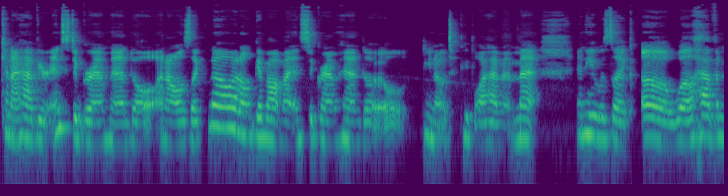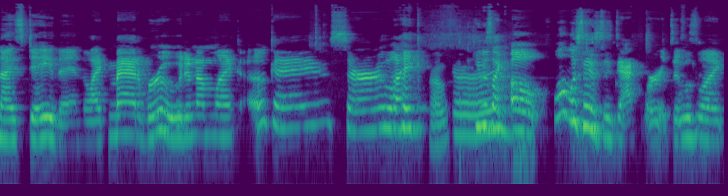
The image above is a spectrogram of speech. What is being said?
can I have your Instagram handle? And I was like, no, I don't give out my Instagram handle, you know, to people I haven't met. And he was like, oh, well, have a nice day then. Like mad rude. And I'm like, okay, sir. Like, okay. he was like, oh, what was his exact words? It was like,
